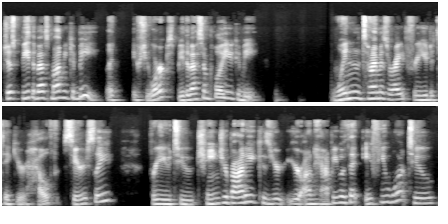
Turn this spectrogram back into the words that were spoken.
just be the best mom you can be. Like if she works be the best employee you can be. When the time is right for you to take your health seriously for you to change your body because you're you're unhappy with it if you want to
